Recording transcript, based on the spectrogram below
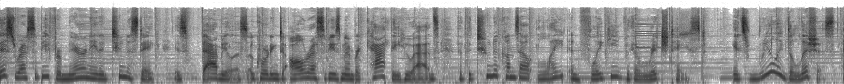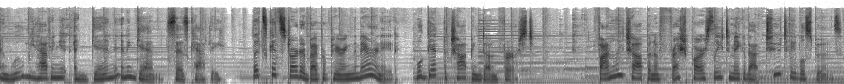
This recipe for marinated tuna steak is fabulous, according to Allrecipes member Kathy, who adds that the tuna comes out light and flaky with a rich taste. It's really delicious, and we'll be having it again and again, says Kathy. Let's get started by preparing the marinade. We'll get the chopping done first. Finely chop enough fresh parsley to make about two tablespoons.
